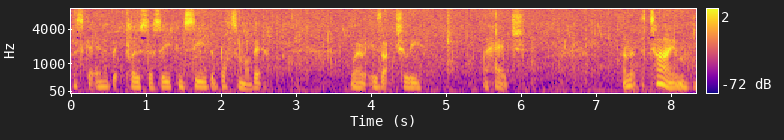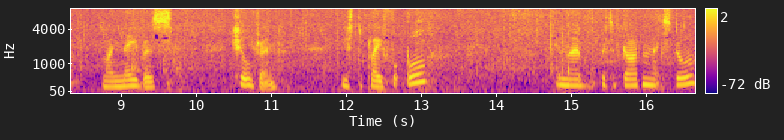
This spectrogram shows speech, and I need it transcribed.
Let's get in a bit closer so you can see the bottom of it, where it is actually a hedge. And at the time, my neighbour's children used to play football in their bit of garden next door.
